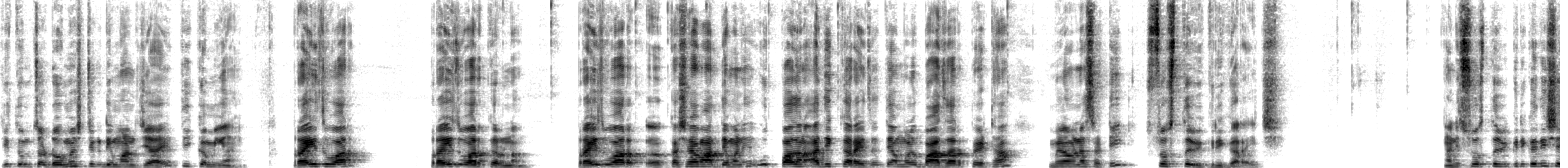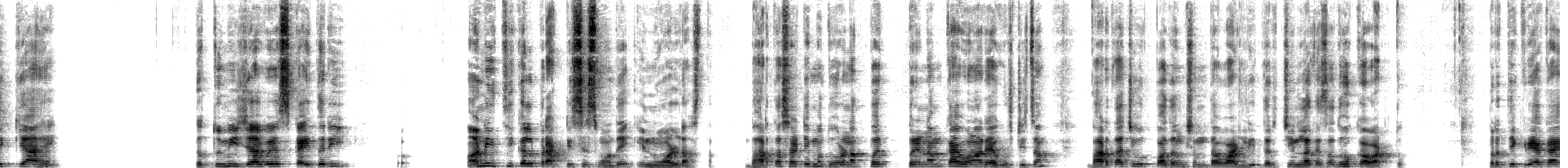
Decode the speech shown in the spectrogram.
की तुमचं डोमेस्टिक डिमांड जी आहे ती कमी आहे. प्राईज वार प्राईज वार करणं प्राईज वार कशा माध्यमाने उत्पादन अधिक करायचं त्यामुळे बाजारपेठा मिळवण्यासाठी स्वस्त विक्री करायची. आणि स्वस्त विक्री कधी शक्य आहे? तर तुम्ही ज्या वेळेस काहीतरी अनइथिकल प्रॅक्टिसेसमध्ये इन्व्हॉल्ड असता. भारतासाठी मग धोरणात परिणाम काय होणार या गोष्टीचा? भारताची उत्पादन क्षमता वाढली तर चीनला त्याचा धोका वाटतो. प्रतिक्रिया काय?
